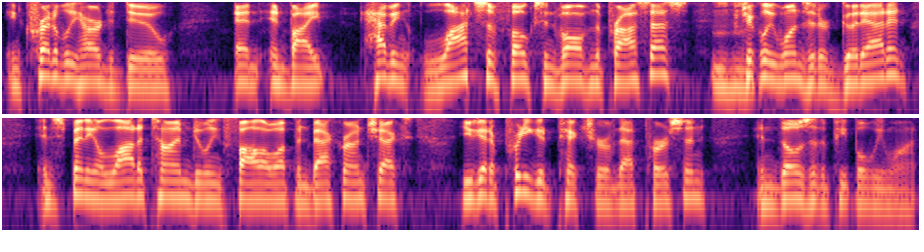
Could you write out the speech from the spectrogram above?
Incredibly hard to do, and and by having lots of folks involved in the process, mm-hmm. particularly ones that are good at it, and spending a lot of time doing follow up and background checks, you get a pretty good picture of that person, and those are the people we want.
